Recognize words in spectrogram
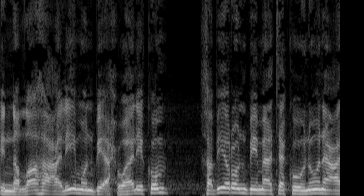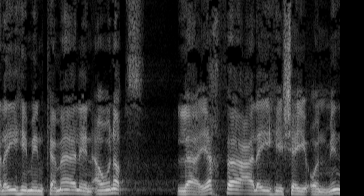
إن الله عليم بأحوالكم خبير بما تكونون عليه من كمال أو نقص لا يخفى عليه شيء من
